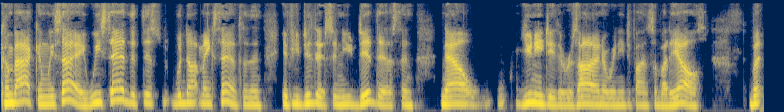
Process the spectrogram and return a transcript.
come back and we say, we said that this would not make sense. And then if you did this and you did this, and now you need to either resign or we need to find somebody else. But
